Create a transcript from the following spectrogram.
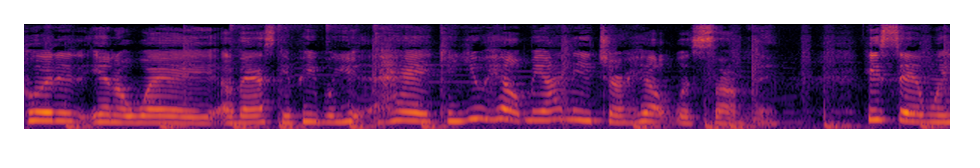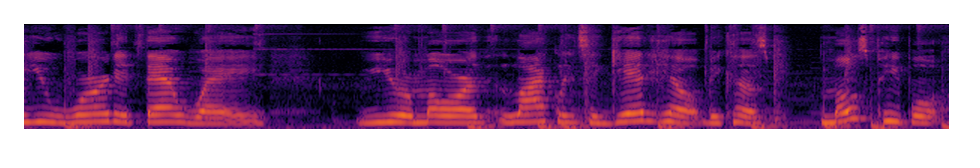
put it in a way of asking people, "Hey, can you help me? I need your help with something." He said when you word it that way, you're more likely to get help because most people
